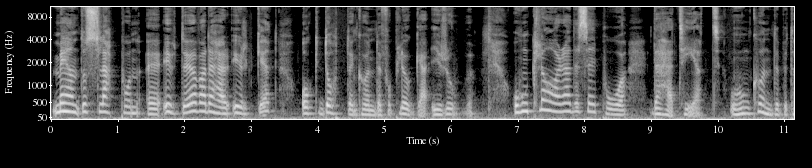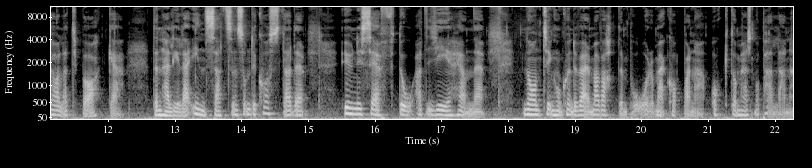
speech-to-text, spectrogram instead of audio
Men då slapp hon eh, utöva det här yrket och dottern kunde få plugga i ro. Och hon klarade sig på det här teet och hon kunde betala tillbaka den här lilla insatsen som det kostade Unicef då att ge henne någonting hon kunde värma vatten på, de här kopparna och de här små pallarna.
